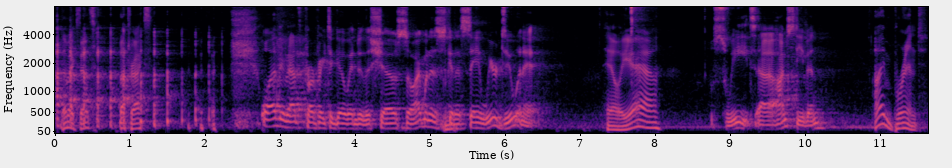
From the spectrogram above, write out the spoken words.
that makes sense. That tracks. Well, I think that's perfect to go into the show. So I'm just going to say we're doing it. Hell yeah. Sweet. Uh, I'm Steven. I'm Brent.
